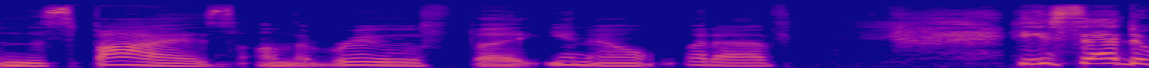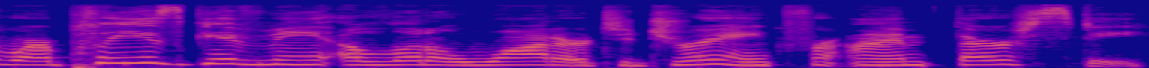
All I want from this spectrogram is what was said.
and the spies on the roof, but you know, whatever. He said to her, Please give me a little water to drink, for I'm thirsty.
